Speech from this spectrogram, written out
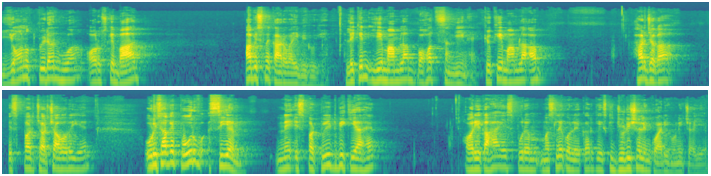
यौन उत्पीड़न हुआ और उसके बाद अब इसमें कार्रवाई भी हुई है। लेकिन यह मामला बहुत संगीन है, क्योंकि ये मामला अब हर जगह इस पर चर्चा हो रही है। उड़ीसा के पूर्व सीएम ने इस पर ट्वीट भी किया है और ये कहा है इस पूरे मसले को लेकर कि इसकी जुडिशियल इंक्वायरी होनी चाहिए।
